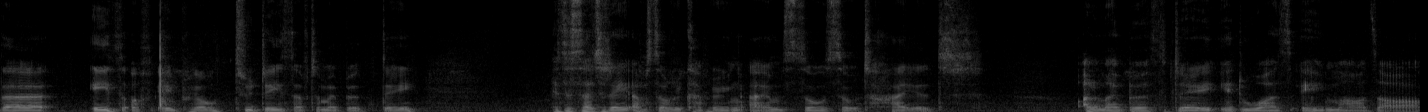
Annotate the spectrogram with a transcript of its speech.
the 8th of April, two days after my birthday. It's a Saturday, I'm still recovering. I am so, so tired. On my birthday, it was a mother.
